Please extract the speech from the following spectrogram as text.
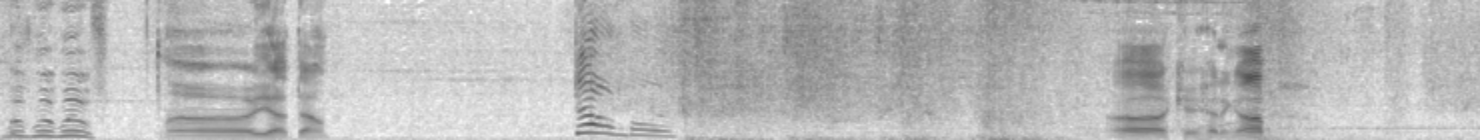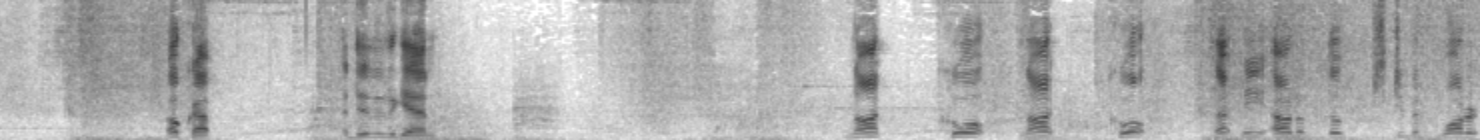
Move, move, move. Uh, yeah, down. Down, boy. Uh, okay, heading up. Oh, crap. I did it again. Not cool. Not cool. Let me out of the stupid water.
